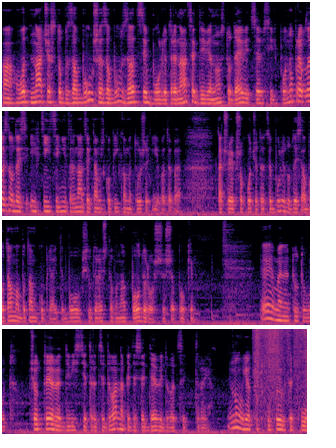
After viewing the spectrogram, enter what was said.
А, от начисто б забув, ще забув за цибулю. 13,99 це в сільпо. Ну, приблизно десь і в тій ціні 13 там з копійками теж і в АТБ. Так що, якщо хочете цибулю, то десь або там, або там купляйте, бо всюди решта вона подорожча ще поки. І в мене тут от 4,232 на 59,23. Ну, я тут купив таку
